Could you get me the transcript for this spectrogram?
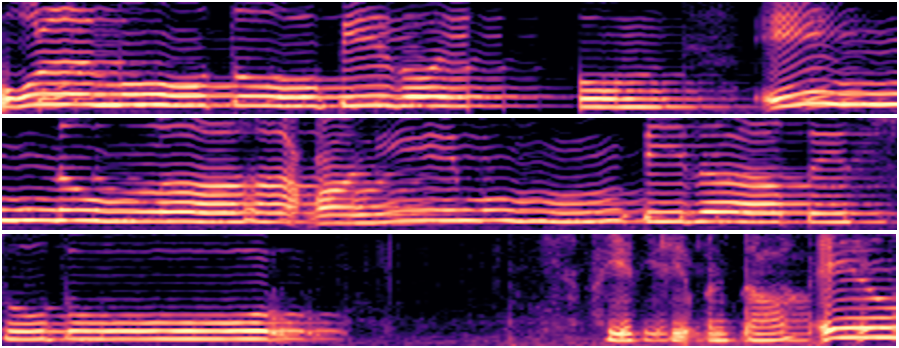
قل موتوا بغيظكم إن عليم بذات الصدور Ayat cip anta In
